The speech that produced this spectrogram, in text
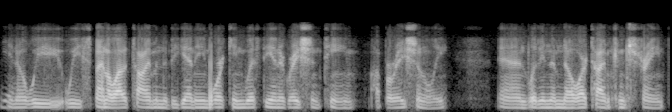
Yeah. You know, we we spent a lot of time in the beginning working with the integration team operationally, and letting them know our time constraints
